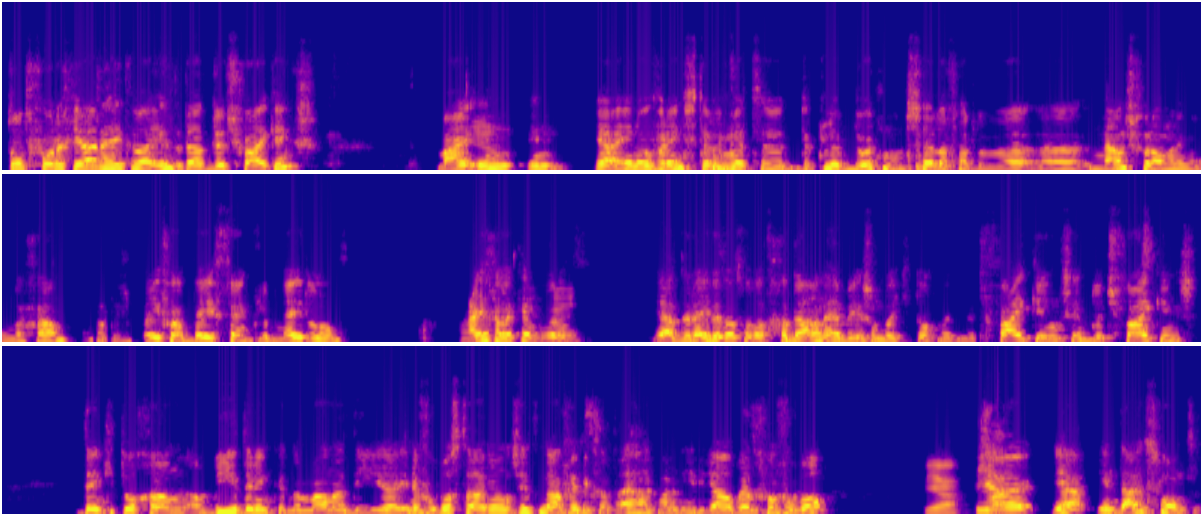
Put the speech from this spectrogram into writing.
tot vorig jaar heten wij inderdaad Dutch Vikings. Maar in, in, ja, in overeenstemming met eh, de club Dortmund zelf hebben we eh, een naamsverandering ondergaan. Dat is BVB Fanclub Nederland. Eigenlijk hebben we ja, de reden dat we dat gedaan hebben is omdat je toch met, met Vikings en Dutch Vikings denk je toch aan, aan bier drinkende mannen die eh, in een voetbalstadion zitten. Nou vind ik dat eigenlijk wel een ideaalbeeld van voetbal. Ja, Ja. Maar ja, in Duitsland,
